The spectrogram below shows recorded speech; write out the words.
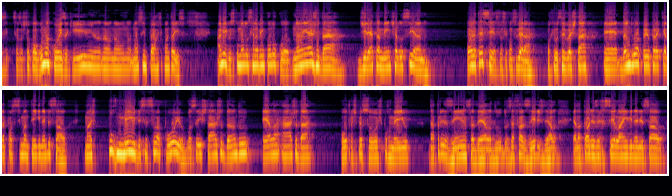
Se você assustou com alguma coisa aqui, não, não, não, não se importe quanto a isso. Amigos, como a Luciana bem colocou, não é ajudar diretamente a Luciana. Pode até ser, se você considerar, porque você vai estar é, dando o apoio para que ela possa se manter em Guiné-Bissau. Mas por meio desse seu apoio, você está ajudando ela a ajudar outras pessoas por meio da presença dela, do, dos afazeres dela. Ela pode exercer lá em Guiné-Bissau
